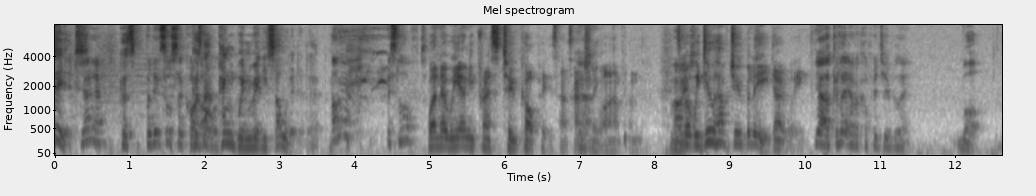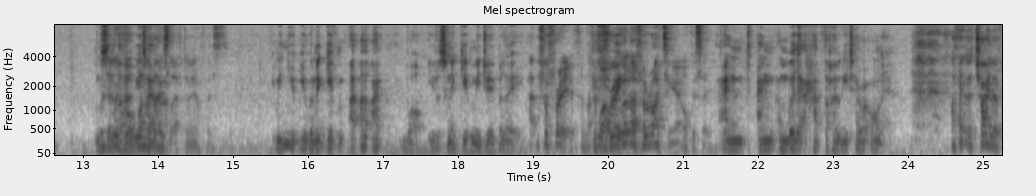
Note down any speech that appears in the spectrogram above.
it? Yeah, yeah. Because but it's also quite because that penguin really sold it, did it? Oh yeah, it's loved. Well, no, we only pressed two copies. That's Yeah. actually what happened. Right. But we do have Jubilee, don't we? Yeah, I could let you have a copy of Jubilee. What? We've, Instead we've of the got one Terror? of those left in the office. I mean, you, you're going to give me I, I, I, what? You're just going to give me Jubilee Uh, For free, for, no- For well, free? Well, no, for writing it, obviously. and and and will it have the Holy Terror on it? I think the trailer.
